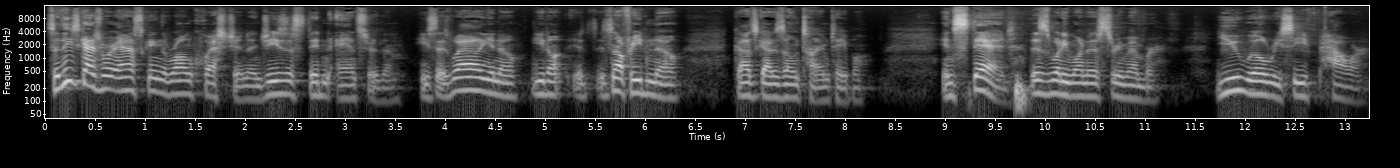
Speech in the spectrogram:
So these guys were asking the wrong question, and Jesus didn't answer them. He says, Well, you know, you don't, it's not for you to know. God's got his own timetable. Instead, this is what he wanted us to remember you will receive power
